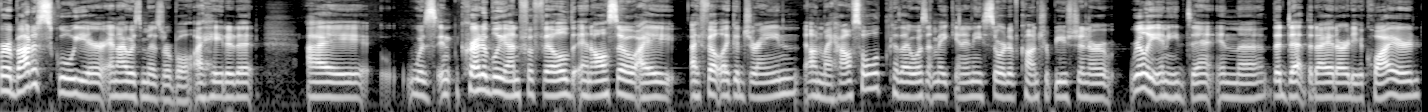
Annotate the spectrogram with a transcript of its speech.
for about a school year and I was miserable. I hated it. I was incredibly unfulfilled and also I I felt like a drain on my household because I wasn't making any sort of contribution or really any dent in the the debt that I had already acquired.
